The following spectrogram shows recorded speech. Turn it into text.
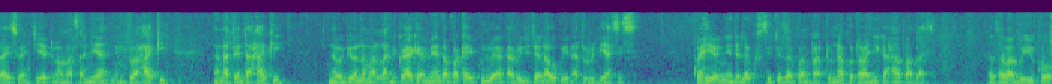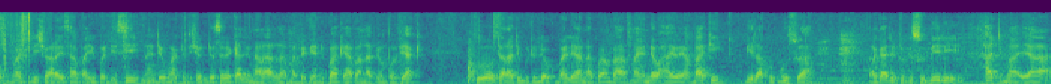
Rais wa nchi yetu Mama Samia ni mtu wa haki na anapenda haki, na ukiona malalamiko yake yameenda mpaka Ikulu yakarudi tena huku, inaturudia sisi. Kwa hiyo niendelee kusisitiza kwamba tunapotawanyika hapa basi, kwa sababu yuko mwakilishi wa rais hapa, yuko DC na ndio mwakilishi, ndio serikali inalala mabegani kwake hapa na vyombo vyake. Huo utaratibu tuliokubaliana kwamba maeneo hayo yabaki bila kuguswa, wakati tukisubiri hatima ya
